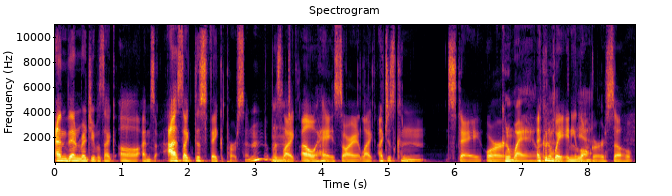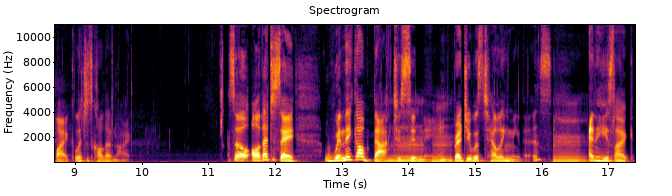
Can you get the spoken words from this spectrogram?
And then Reggie was like, "Oh, I'm sorry." As like this fake person was Mm. like, "Oh, hey, sorry. Like I just couldn't stay or Couldn't wait I couldn't longer. wait any Yeah. longer. So like, let's just call it a night." So all that to say, when they got back to Sydney, Mm-hmm. Reggie was telling me this, Mm. and he's like,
